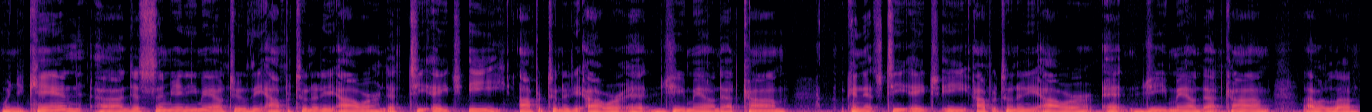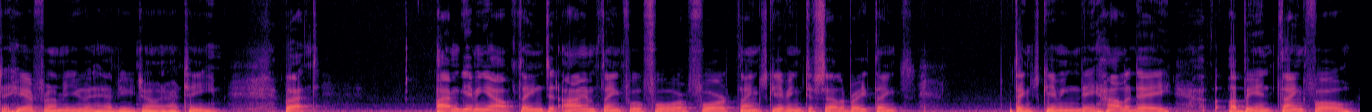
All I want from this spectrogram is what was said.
When you can, uh, just send me an email to the Opportunity Hour, that's T H E Opportunity Hour at gmail.com. Again, that's T H E Opportunity Hour at gmail.com. I would love to hear from you and have you join our team. But I'm giving out things that I am thankful for for Thanksgiving to celebrate thanks, Thanksgiving Day holiday of being thankful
